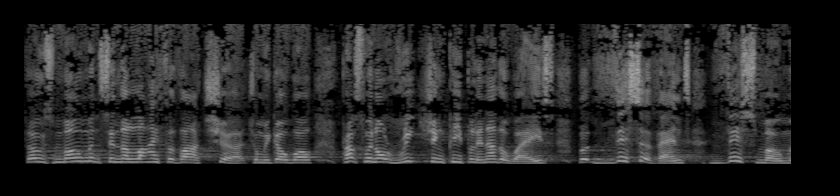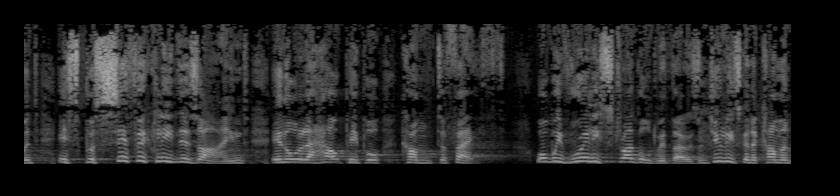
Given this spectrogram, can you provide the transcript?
Those moments in the life of our church when we go, well, perhaps we're not reaching people in other ways, but this event, this moment is specifically designed in order to help people come to faith. Well, we've really struggled with those, and Julie's going to come and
